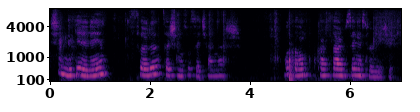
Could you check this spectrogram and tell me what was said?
Şimdi gelelim sarı taşımızı seçenler. Bakalım kartlar bize ne söyleyecek.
